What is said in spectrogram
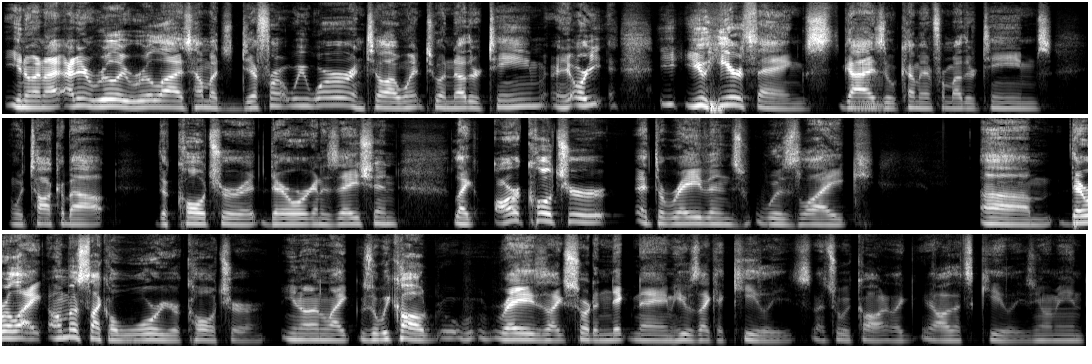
you know, and I, I didn't really realize how much different we were until I went to another team. Or you, you hear things, guys mm. that would come in from other teams and would talk about the culture at their organization. Like our culture at the Ravens was like um, they were like almost like a warrior culture, you know, and like so we called Ray's like sort of nickname. He was like Achilles. That's what we call it. Like, oh, that's Achilles. You know what I mean?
